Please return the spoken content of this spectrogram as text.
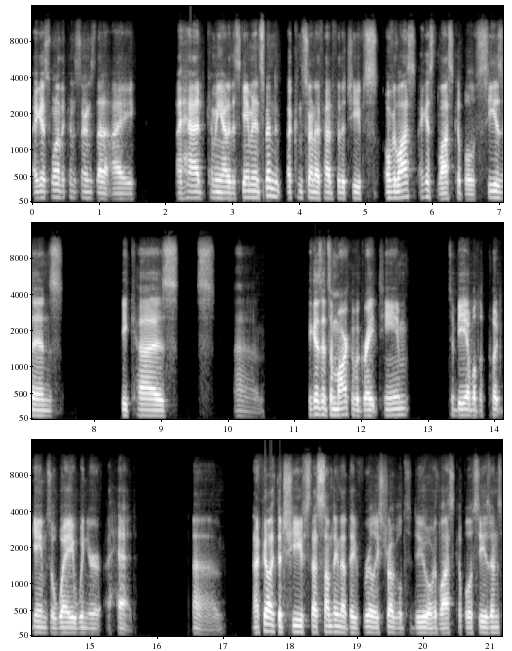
I guess one of the concerns that I I had coming out of this game, and it's been a concern I've had for the Chiefs over the last, I guess, the last couple of seasons, because um, because it's a mark of a great team to be able to put games away when you're ahead. Um, I feel like the Chiefs, that's something that they've really struggled to do over the last couple of seasons.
